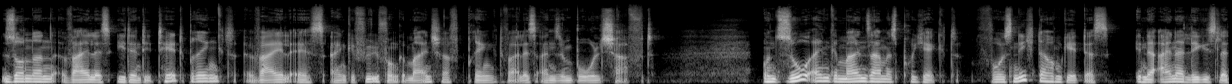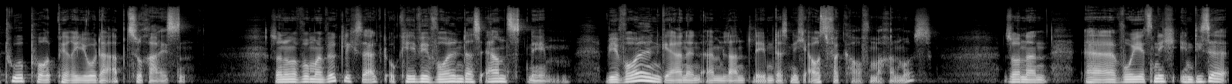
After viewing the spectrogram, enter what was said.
sondern weil es Identität bringt, weil es ein Gefühl von Gemeinschaft bringt, weil es ein Symbol schafft. Und so ein gemeinsames Projekt, wo es nicht darum geht, das in der einer Legislaturperiode abzureißen, sondern wo man wirklich sagt, okay, wir wollen das ernst nehmen. Wir wollen gerne in einem Land leben, das nicht Ausverkauf machen muss, sondern äh, wo jetzt nicht in dieser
